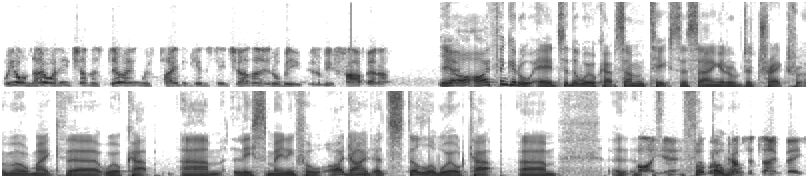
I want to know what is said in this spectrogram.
we all know what each other's doing. We've played against each other. It'll be it'll be far better. Yeah, I I think it'll add to the World Cup. Some texts are saying it'll detract from, will make the World Cup um, less meaningful. I don't. It's still the World Cup. Um, Oh yeah, football- The World Cup's its own beast.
